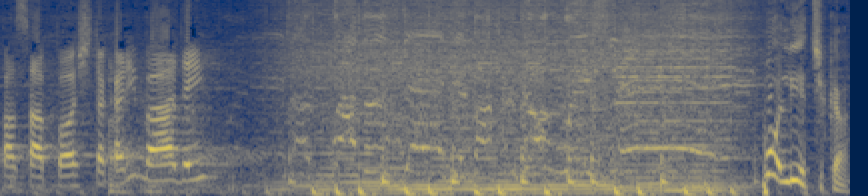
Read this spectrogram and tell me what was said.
Passaporte tá carimbado, hein? Política.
